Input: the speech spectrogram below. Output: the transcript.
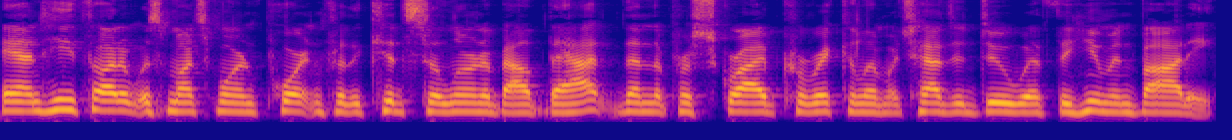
And he thought it was much more important for the kids to learn about that than the prescribed curriculum, which had to do with the human body.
